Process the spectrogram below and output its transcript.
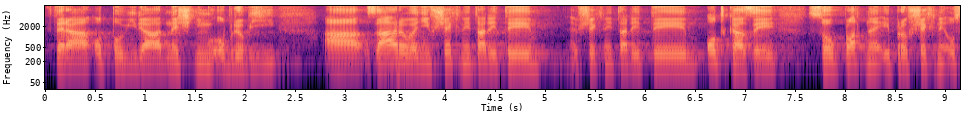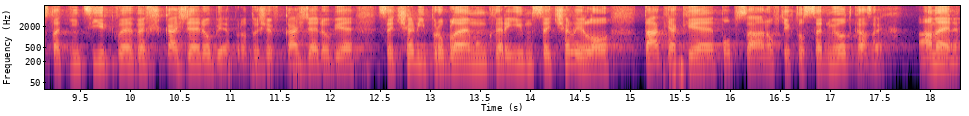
která odpovídá dnešnímu období. A zároveň všechny tady ty všechny tady ty odkazy jsou platné i pro všechny ostatní církve ve každé době, protože v každé době se čelí problémům, kterým se čelilo tak, jak je popsáno v těchto sedmi odkazech. Amen.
